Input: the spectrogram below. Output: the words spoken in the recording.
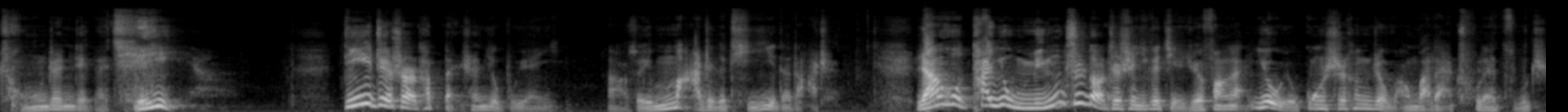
崇祯这个气呀！第一，这事儿他本身就不愿意啊，所以骂这个提议的大臣。然后他又明知道这是一个解决方案，又有光师亨这王八蛋出来阻止，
